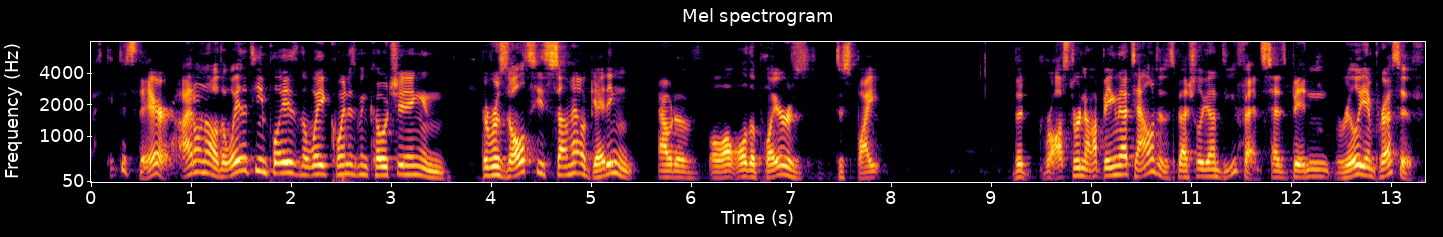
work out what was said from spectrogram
I think it's there. I don't know the way the team plays and the way Quinn has been coaching and the results he's somehow getting out of all, all the players, despite the roster not being that talented, especially on defense, has been really impressive.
